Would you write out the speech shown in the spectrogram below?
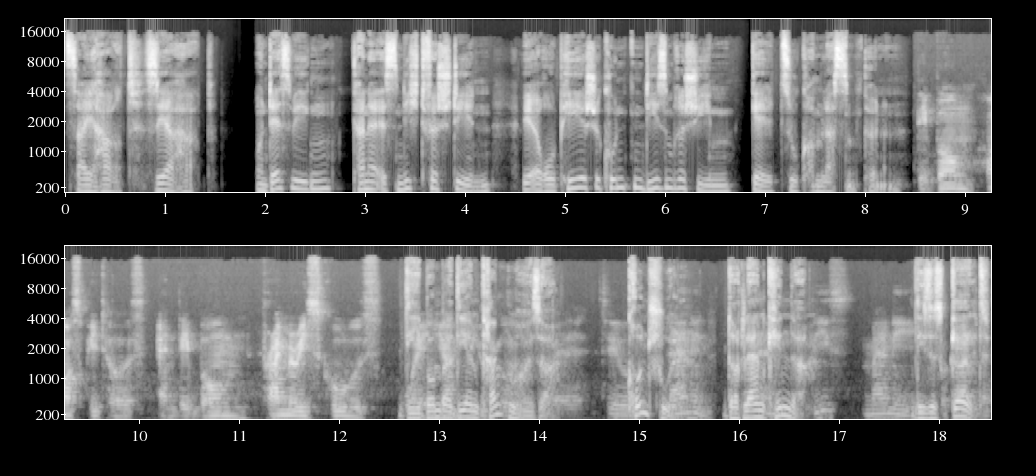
sei hart, sehr hart. Und deswegen kann er es nicht verstehen, wie europäische Kunden diesem Regime Geld zukommen lassen können. Die bombardieren Krankenhäuser, Grundschulen. Dort lernen Kinder. Dieses Geld,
